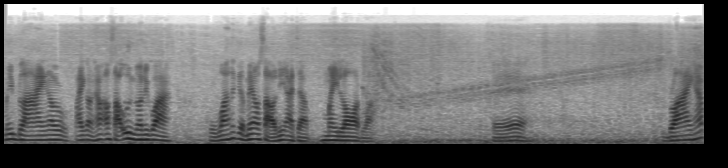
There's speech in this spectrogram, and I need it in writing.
ไม่บลายเราไปก่อนครับเอาเสาอื่นก่อนดีกว่าผมว่าถ้าเกิดไม่เอาเสานี้อาจจะไม่รอดว่ะโอเคบรายครับ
